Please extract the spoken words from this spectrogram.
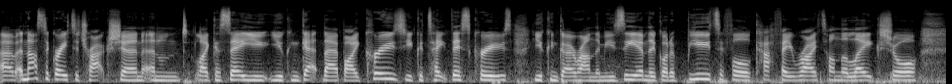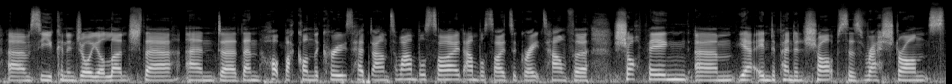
um, and that's a great attraction. And like I say, you, you can get there by cruise. You could take this cruise. You can go around the museum. They've got a beautiful cafe right on the lake shore, um, so you can enjoy your lunch there, and uh, then hop back on the cruise, head down to Ambleside. Ambleside's a great town for shopping. Um, yeah, independent shops. There's restaurants,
